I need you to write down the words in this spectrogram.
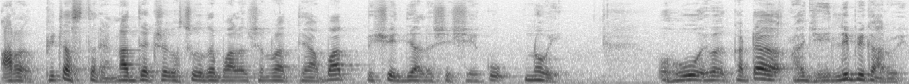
අර පිටස්තරයන් අධ්‍යක්ෂක සුගත බාලසන රත්‍යාපත් විශ්වවිද්‍යාල ශිෂ්‍යයෙකු නොවේ. ඔහු ඒකට රජයේ ලිපිකරුවෙක්.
